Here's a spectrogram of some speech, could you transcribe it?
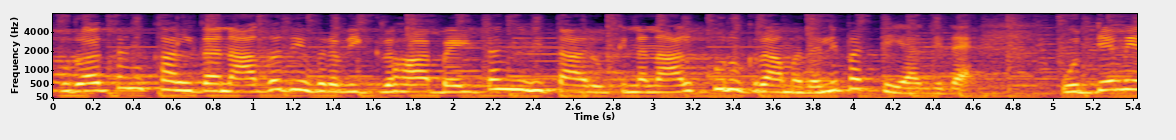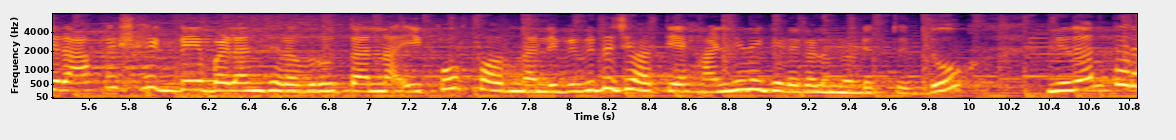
ಪುರಾತನ ಕಾಲದ ನಾಗದೇವರ ವಿಗ್ರಹ ಬೆಳ್ತಂಗಡಿ ತಾಲೂಕಿನ ನಾಲ್ಕೂರು ಗ್ರಾಮದಲ್ಲಿ ಪತ್ತೆಯಾಗಿದೆ. ಉದ್ಯಮಿ ರಾಕೇಶ್ ಹೆಗ್ಡೆ ಬಳಂಜರವರು ತನ್ನ ಇಕೋ ಫಾರ್ಮ್ನಲ್ಲಿ ವಿವಿಧ ಜಾತಿಯ ಹಣ್ಣಿನ ಗಿಡಗಳು ನೆಡುತ್ತಿದ್ದು, ನಿರಂತರ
